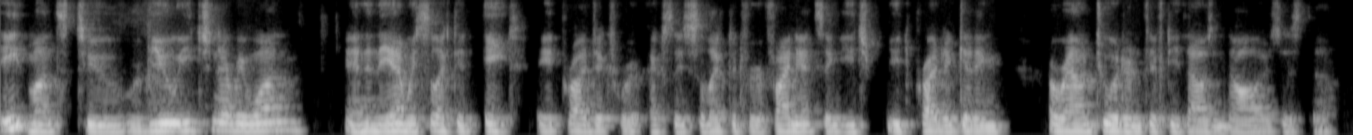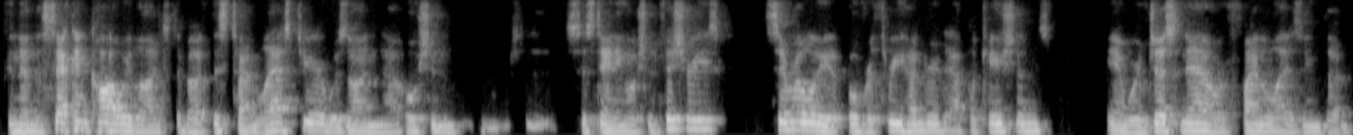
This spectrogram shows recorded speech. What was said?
eight months to review each and every one. And in the end, we selected eight. Eight projects were actually selected for financing, each, each project getting around $250,000 is the, and then the second call we launched about this time last year was on uh, ocean, sustaining ocean fisheries. Similarly, over 300 applications. And we're just now, we're finalizing the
